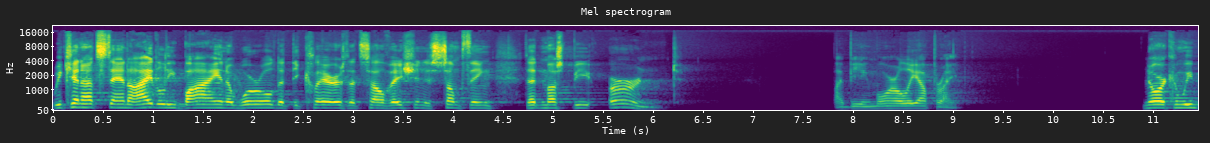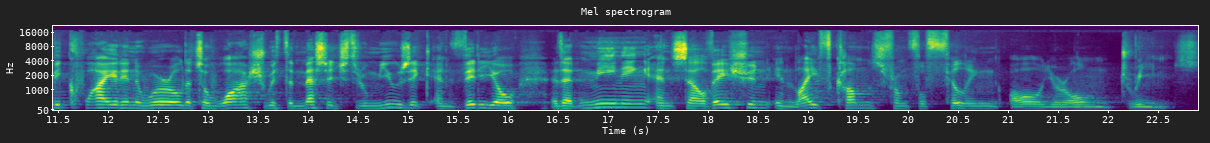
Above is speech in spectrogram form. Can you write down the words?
We cannot stand idly by in a world that declares that salvation is something that must be earned by being morally upright. Nor can we be quiet in a world that's awash with the message through music and video that meaning and salvation in life comes from fulfilling all your own dreams.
